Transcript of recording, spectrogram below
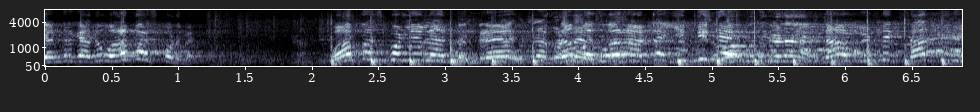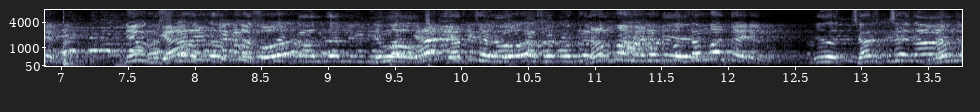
ಜನರಿಗೆ ಅದು ವಾಪಸ್ ಕೊಡ್ಬೇಕು. ವಾಪಸ್ ಕೊಡ್ಲಿಲ್ಲ ಅಂತಂದ್ರೆ ನಮ್ಮ ಹೋರಾಟ ಇದ್ದಿದ್ದೇ. ನಾವು ಬಿಡ್ಲಿಕ್ಕೆ ಸಾಧ್ಯನೇ ಇಲ್ಲ. ನೀವು ಗ್ಯಾರಂಟಿಗಳಿಗೂ ಕಾಲದಲ್ಲಿ ನೀವು ನಿಮ್ಮ ಕೊಟ್ರೆ ನಮ್ಮ ಹಣಕ್ಕೂ ಸಂಬಂಧ ಏನು? ಇದು ಚರ್ಚೆ ನಮ್ಮ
